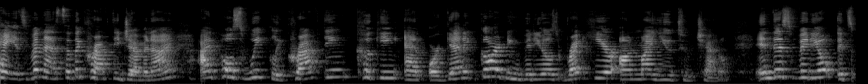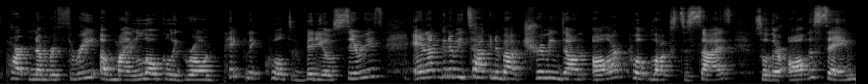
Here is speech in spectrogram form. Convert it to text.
Hey, it's Vanessa the Crafty Gemini. I post weekly crafting, cooking, and organic gardening videos right here on my YouTube channel. In this video, it's part number three of my locally grown picnic quilt video series, and I'm going to be talking about trimming down all our quilt blocks to size so they're all the same,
